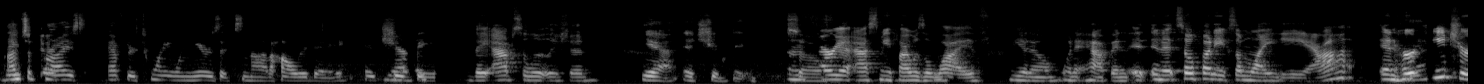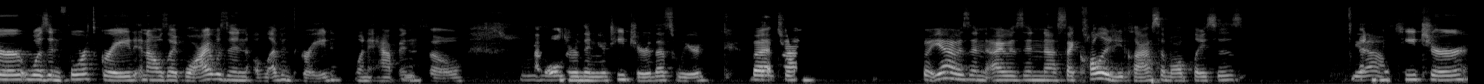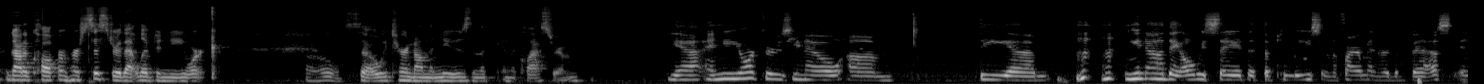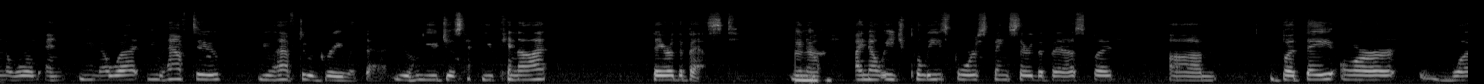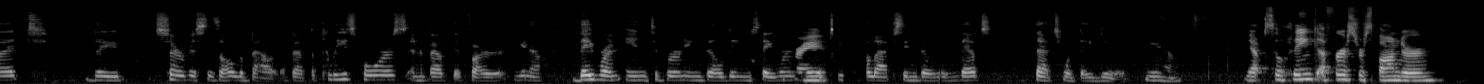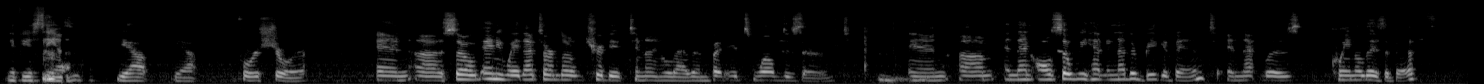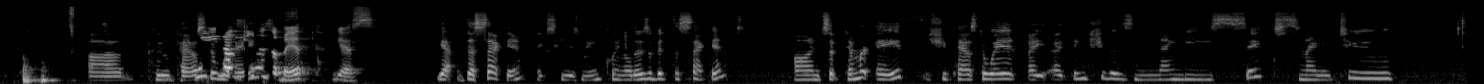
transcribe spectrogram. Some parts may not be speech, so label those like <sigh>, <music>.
They I'm surprised should. after 21 years it's not a holiday. It should yeah, be. They absolutely should. Yeah, it should be. So Aria asked me if I was alive, you know, when it happened. It, and it's so funny because I'm like, yeah. And her yeah. teacher was in fourth grade, and I was like, well, I was in 11th grade when it happened. Mm-hmm. So mm-hmm. I'm older than your teacher. That's weird. But, That's right. um, but yeah, I was in, I was in psychology class of all places. Yeah. Teacher got a call from her sister that lived in New York. Oh. So we turned on the news in the in the classroom yeah, and New Yorkers, you know, um, the um, <clears throat> you know they always say that the police and the firemen are the best in the world, and you know what? You have to you have to agree with that. You you just you cannot. They are the best. You mm-hmm. know, I know each police force thinks they're the best, but um, but they are what the service is all about about the police force and about the fire you know they run into burning buildings they run right. into collapsing buildings that's that's what they do you know yep so think a first responder if you see them yeah yeah for sure and uh, so anyway that's our little tribute to 9-11 but it's well deserved mm-hmm. and um, and then also we had another big event and that was queen elizabeth uh, who passed Queen away. Elizabeth, yes. Yeah, the second, excuse me, Queen Elizabeth II. On September 8th, she passed away at, I, I think she was 96, 92.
